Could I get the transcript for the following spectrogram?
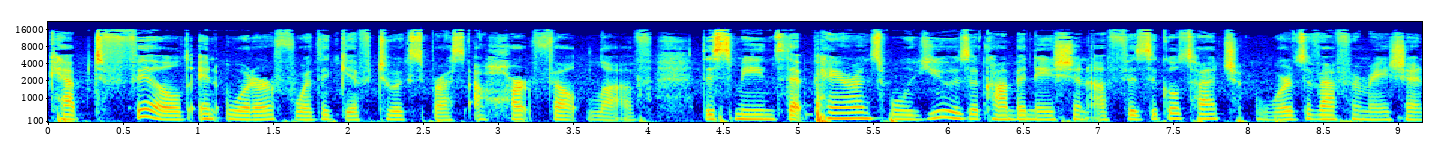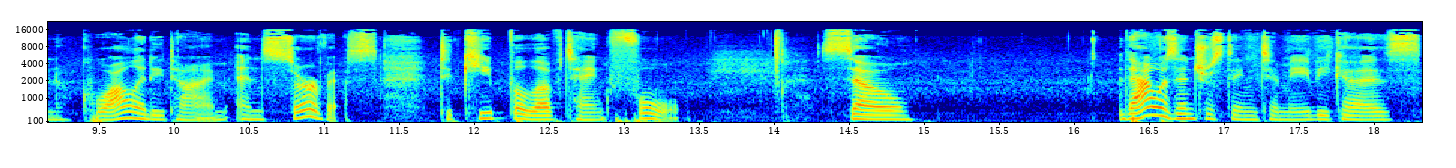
kept filled in order for the gift to express a heartfelt love. This means that parents will use a combination of physical touch words of affirmation quality time and service to keep the love tank full. So that was interesting to me because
